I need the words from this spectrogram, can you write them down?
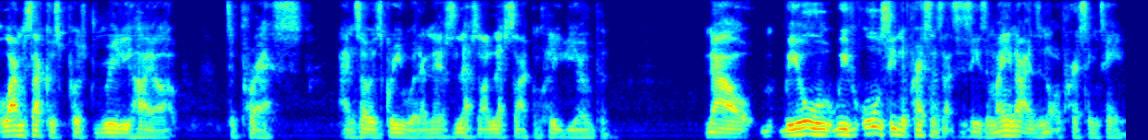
Wan-Bissaka's pushed really high up to press, and so is Greenwood, and they've left our left side completely open. Now we all we've all seen the pressing stats this season. Man United is not a pressing team,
